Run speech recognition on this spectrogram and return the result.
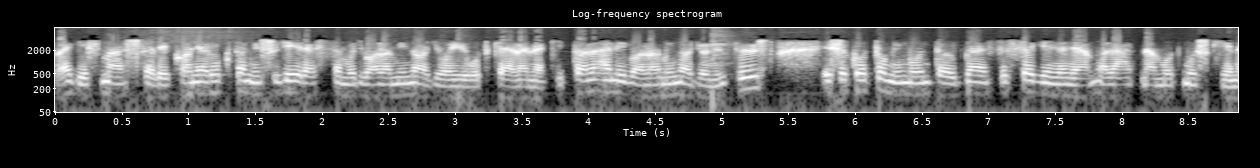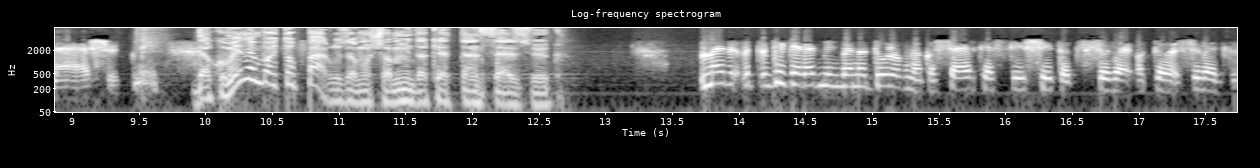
egész másfelé kanyarogtam, és úgy éreztem, hogy valami nagyon jót kellene kitalálni, valami nagyon ütőst, és akkor Tomi mondta, hogy na ezt a szegény anyám, ha látnám, ott most kéne elsütni. De akkor miért nem vagytok párhuzamosan mind a ketten szerzők? Mert végeredményben a dolognak a szerkesztését, a szöveg, a szöveg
